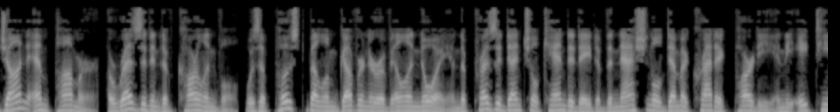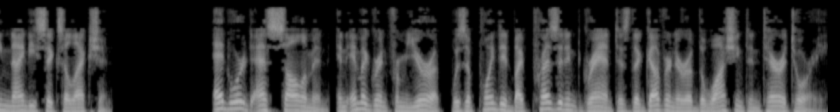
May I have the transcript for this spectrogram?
John M. Palmer, a resident of Carlinville, was a postbellum governor of Illinois and the presidential candidate of the National Democratic Party in the 1896 election. Edward S. Salomon, an immigrant from Europe, was appointed by President Grant as the governor of the Washington Territory.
